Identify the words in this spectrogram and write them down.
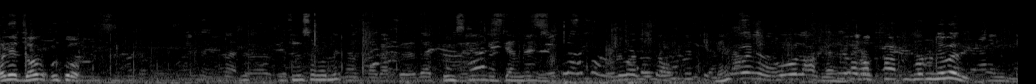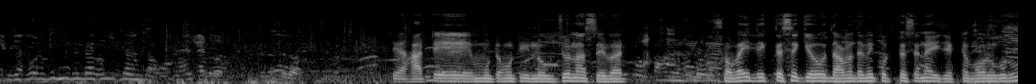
পাগলা হাটে মোটামুটি লোকজন আছে বাট সবাই দেখতেছে, কেউ দামাদামি করতেছে না, এই যে একটা বড় গরু।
